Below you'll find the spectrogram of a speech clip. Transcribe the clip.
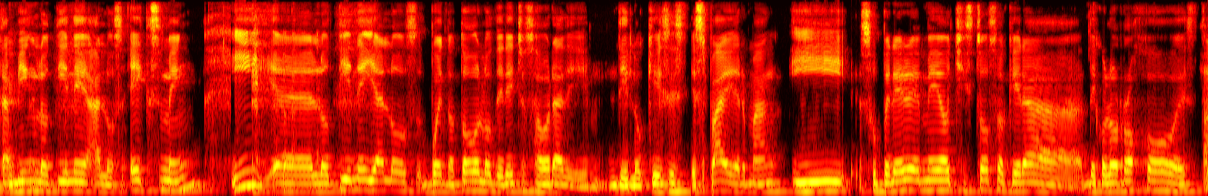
también lo tiene a los Y eh, lo tiene ya los, bueno, todos los derechos ahora de, de lo que es este Spider-Man y superhéroe medio chistoso que era de color rojo, este.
